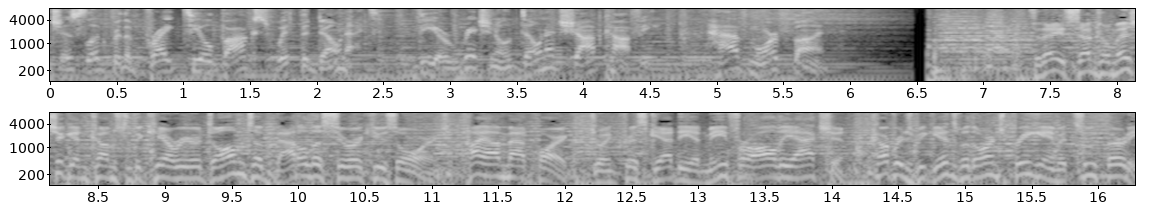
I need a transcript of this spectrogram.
Just look for the bright teal box with the donut. The original Donut Shop coffee. Have more fun. Today, Central Michigan comes to the Carrier Dome to battle the Syracuse Orange. Hi, I'm Matt Park. Join Chris Gedney and me for all the action. Coverage begins with Orange pregame at 2.30.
